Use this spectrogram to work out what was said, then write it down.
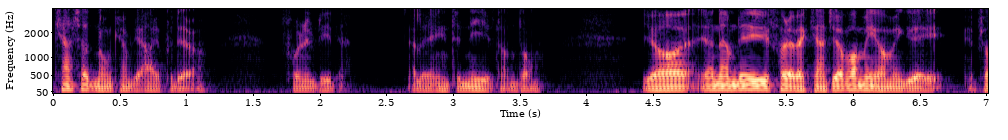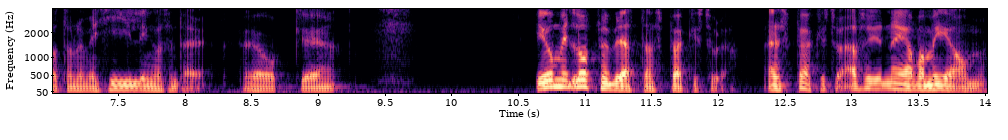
kanske att någon kan bli arg på det då. Får ni bli det. Eller inte ni utan dem. Jag, jag nämnde ju förra veckan att jag var med om en grej. Jag pratade om det med healing och sånt där. Och... Eh, jo, men låt mig berätta en spökhistoria. En spökhistoria. Alltså när jag var med om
